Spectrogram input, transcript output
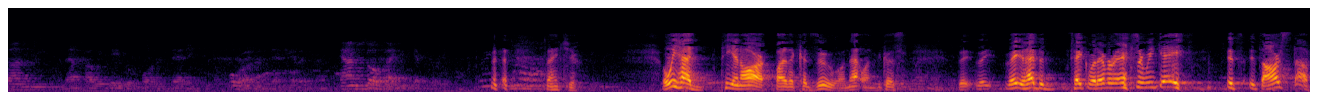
son, and that's how we came to a full understanding, full understanding of it. And I'm so glad you kept doing it. Thank you. Well, we had P&R by the kazoo on that one because they, they, they had to take whatever answer we gave. It's, it's our stuff.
